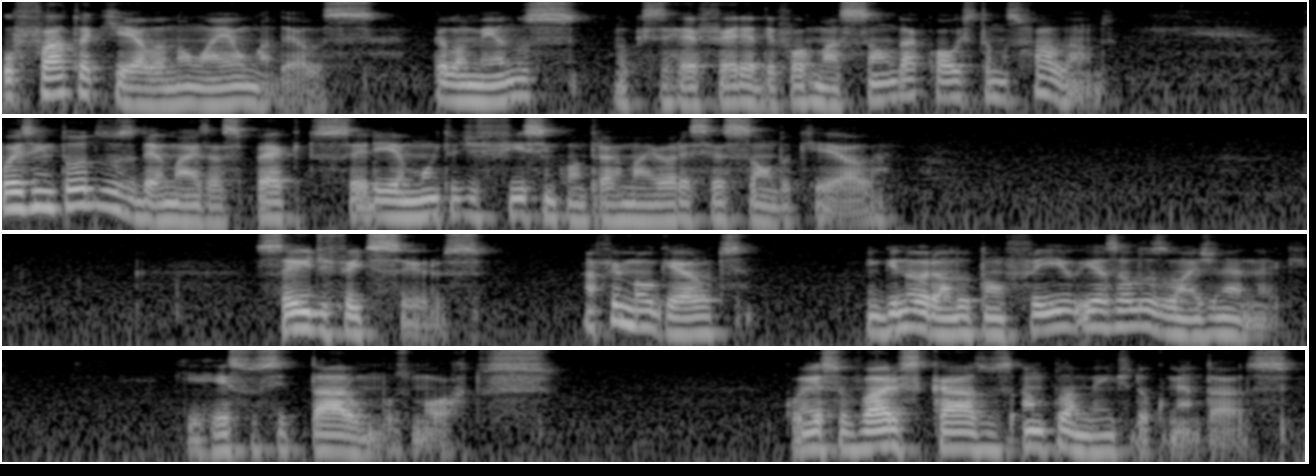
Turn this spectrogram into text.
o fato é que ela não é uma delas, pelo menos no que se refere à deformação da qual estamos falando, pois em todos os demais aspectos seria muito difícil encontrar maior exceção do que ela. Sei de feiticeiros, afirmou Geralt, ignorando o tom frio e as alusões de Nenek, que ressuscitaram os mortos. Conheço vários casos amplamente documentados.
